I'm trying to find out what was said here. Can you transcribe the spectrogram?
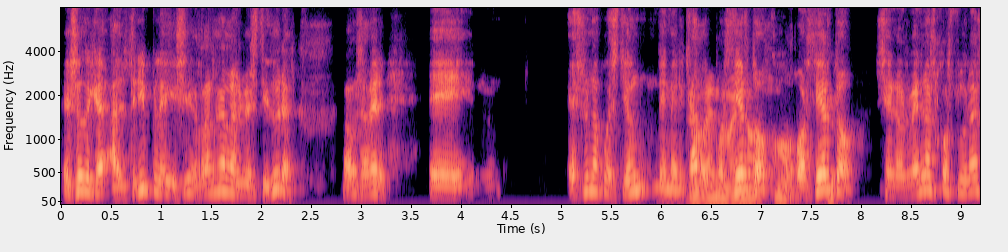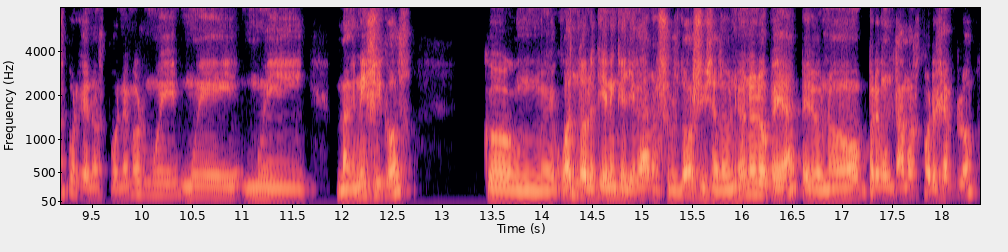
eso de que al triple y se rasgan las vestiduras. Vamos a ver, eh, es una cuestión de mercado. por cierto, por cierto, se nos ven las costuras porque nos ponemos muy, muy, muy magníficos con eh, cuándo le tienen que llegar a sus dosis a la Unión Europea, pero no preguntamos, por ejemplo,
